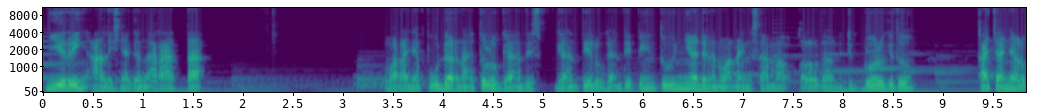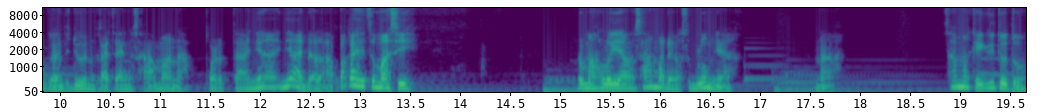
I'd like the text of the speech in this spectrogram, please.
miring alisnya agak nggak rata warnanya pudar nah itu lu ganti ganti lu ganti pintunya dengan warna yang sama kalau udah dijebol gitu kacanya lu ganti juga dengan kaca yang sama. Nah pertanyaannya adalah apakah itu masih rumah lu yang sama dengan sebelumnya? Nah sama kayak gitu tuh.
